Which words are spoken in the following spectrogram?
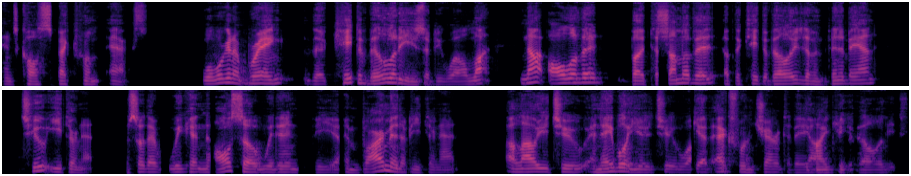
and it's called Spectrum X. Well, we're going to bring the capabilities, if you will, not, not all of it, but some of it, of the capabilities of InfiniBand to Ethernet so that we can also, within the environment of Ethernet, allow you to enable you to get excellent generative AI capabilities.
